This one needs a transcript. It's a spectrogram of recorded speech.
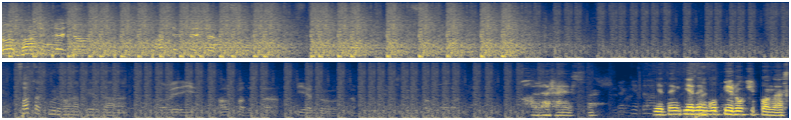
Ruch 80, 80. Co to kurwa napierdala? I Alfa dostała pierdol na południu. Cholera jasna. Jeden, jeden głupi ruch i po nas.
